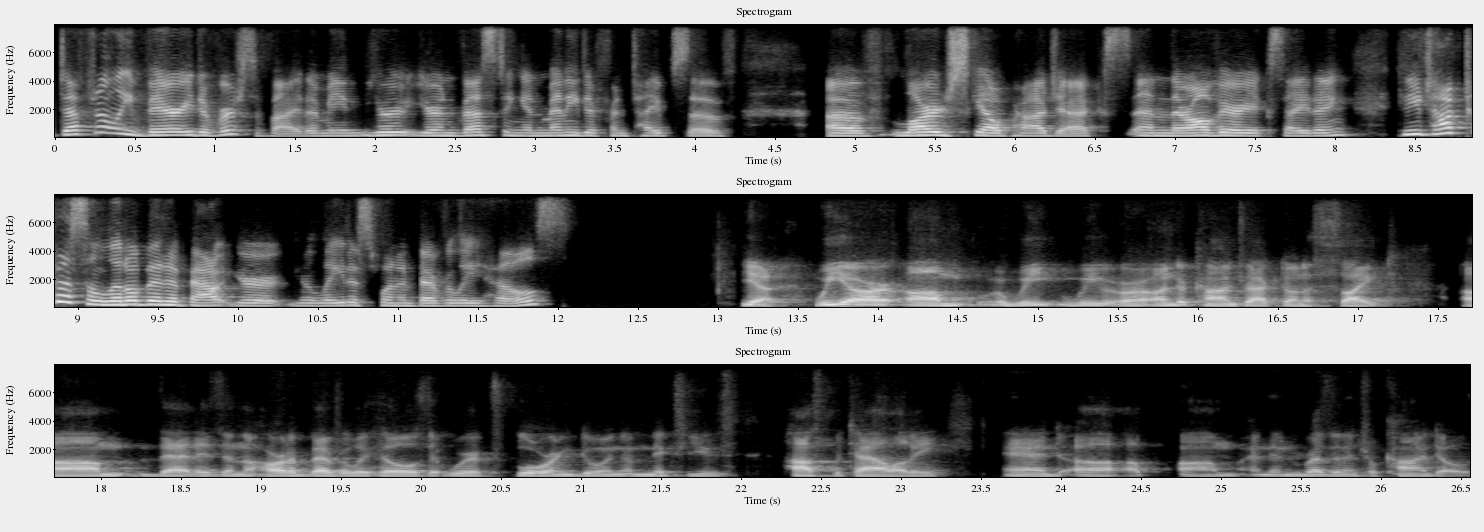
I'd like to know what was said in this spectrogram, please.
definitely very diversified. I mean, you're you're investing in many different types of of large scale projects and they're all very exciting. Can you talk to us a little bit about your your latest one in Beverly Hills? Yeah, we are um, we we are under contract on a site um, that is in the heart of Beverly Hills that we're exploring doing a mixed use hospitality and, uh, um, and then residential condos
